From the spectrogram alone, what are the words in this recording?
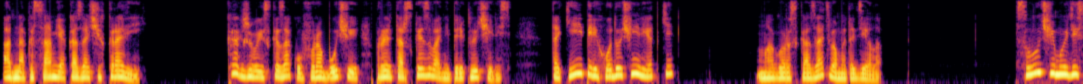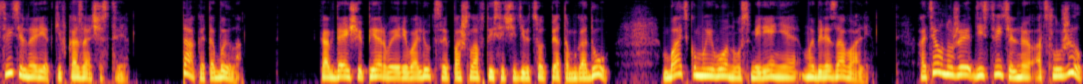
Однако сам я казачьих кровей. Как же вы из казаков в рабочие пролетарское звание переключились? Такие переходы очень редки. Могу рассказать вам это дело. Случай мой действительно редкий в казачестве. Так это было. Когда еще первая революция пошла в 1905 году, батьку моего на усмирение мобилизовали. Хотя он уже действительную отслужил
